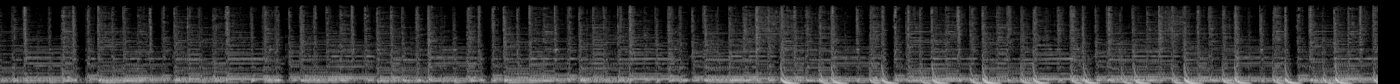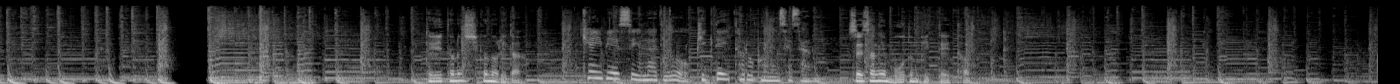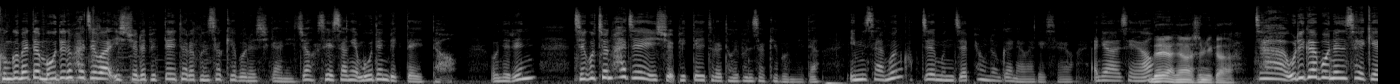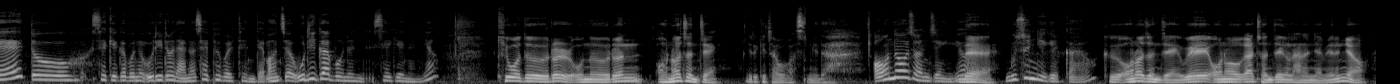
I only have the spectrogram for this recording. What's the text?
데이터는 시그널이다. KBS 일라디오 빅데이터로 보는 세상. 세상의 모든 빅데이터. 궁금했던 모든 화제와 이슈를 빅데이터로 분석해보는 시간이죠. 세상의 모든 빅데이터. 오늘은 지구촌 화제의 이슈 빅데이터를 통해 분석해 봅니다. 임상훈 국제문제 평론가 나와 계세요. 안녕하세요. 네, 안녕하십니까. 자, 우리가 보는 세계 또 세계가 보는 우리로 나눠 살펴볼 텐데 먼저 우리가 보는 세계는요? 키워드를 오늘은 언어 전쟁 이렇게 잡아봤습니다. 언어 전쟁이요? 네. 무슨 얘기일까요? 그 언어 전쟁 왜 언어가 전쟁을 하느냐면요.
